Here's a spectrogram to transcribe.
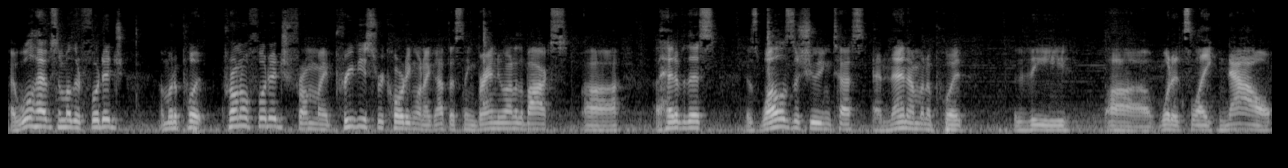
I will have some other footage. I'm going to put chrono footage from my previous recording when I got this thing brand new out of the box uh, ahead of this, as well as the shooting test, and then I'm going to put the uh, what it's like now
